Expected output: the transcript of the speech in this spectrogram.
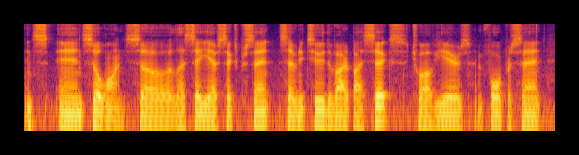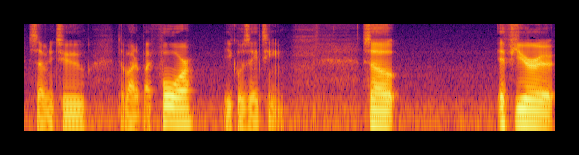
And, and so on. So let's say you have 6%, 72 divided by 6, 12 years, and 4%, 72 divided by 4 equals 18. So if you're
